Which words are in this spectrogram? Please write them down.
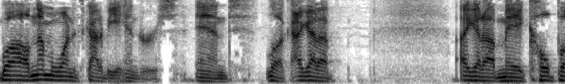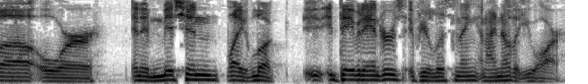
Well, number one, it's got to be Andrews. And look, I gotta, I gotta make culpa or an admission. Like, look, David Andrews, if you're listening, and I know that you are,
